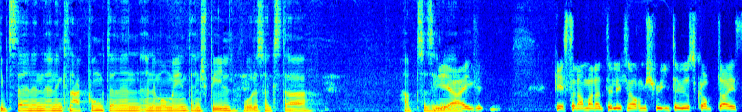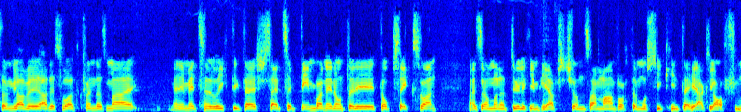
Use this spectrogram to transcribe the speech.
Gibt es da einen, einen Knackpunkt, einen, einen Moment, ein Spiel, wo du sagst, da habt ihr es irgendwie? Ja, ich, gestern haben wir natürlich nach dem Spiel Interviews gehabt, da ist dann, glaube ich, auch das Wort gefallen, dass wir, wenn ich mir jetzt nicht richtig da ist, seit September nicht unter die Top 6 waren. Also haben wir natürlich im Herbst schon, sind wir einfach der Musik hinterhergelaufen.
